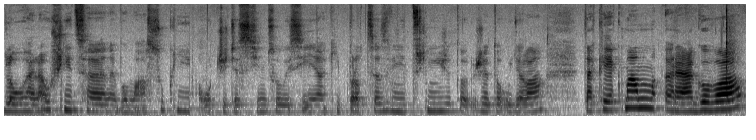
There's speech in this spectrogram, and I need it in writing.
dlouhé naušnice nebo má sukni a určitě s tím souvisí nějaký proces vnitřní, že to, že to udělá. Tak jak mám reagovat,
